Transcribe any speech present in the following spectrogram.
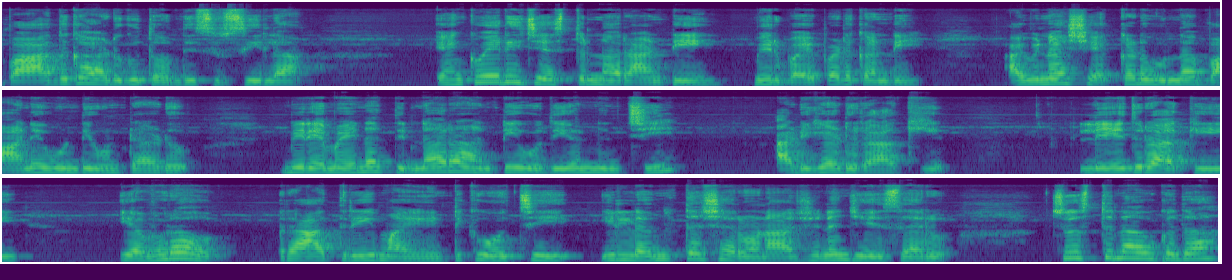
బాధగా అడుగుతోంది సుశీల. ఎంక్వైరీ చేస్తున్నారా ఆంటీ. మీరు భయపడకండి. అవినాష్ ఎక్కడ ఉన్నా బాగానే ఉండి ఉంటాడు. మీరేమైనా తిన్నారా ఆంటీ? ఉదయం నుంచి అడిగాడు రాకి లేదు రాకి ఎవరో రాత్రి మా ఇంటికి వచ్చి ఇల్లంతా సర్వనాశనం చేశారు. చూస్తున్నావు కదా?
